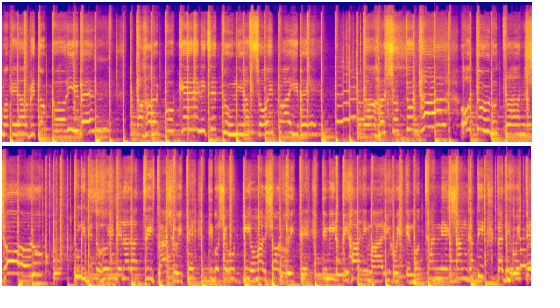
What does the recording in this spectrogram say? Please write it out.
তোমাকে আবৃত করিবেন তাহার পক্ষের নিচে তুমি আশ্রয় পাইবে। তাহার সত্য ঢাল ও তনু ত্রাণ স্বরূপ, তুমি ভীত হইবে না রাত্রি ত্রাস হইতে, দিবসে উড্ডীয়মান স্বর হইতে, তিমির বিহারি মারি হইতে, মধ্যাহ্নের সাংঘাতিক ব্যাধি হইতে।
